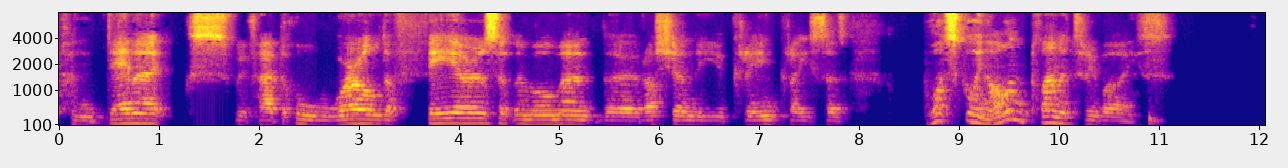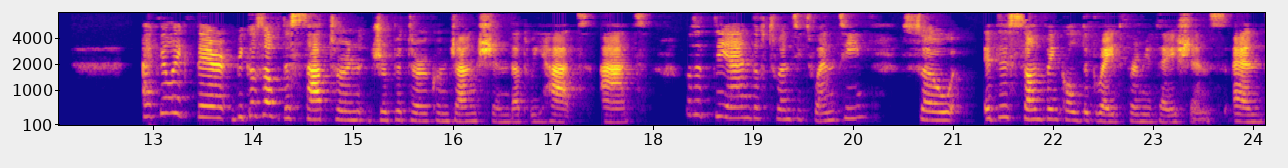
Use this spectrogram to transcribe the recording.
pandemics, we've had the whole world affairs at the moment, the Russia and the Ukraine crisis. What's going on planetary wise? I feel like there, because of the Saturn Jupiter conjunction that we had at, was at the end of 2020? So it is something called the great permutations and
